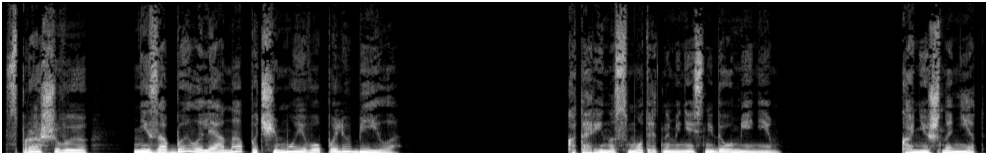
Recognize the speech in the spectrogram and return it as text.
Спрашиваю, не забыла ли она, почему его полюбила. Катарина смотрит на меня с недоумением. Конечно, нет.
